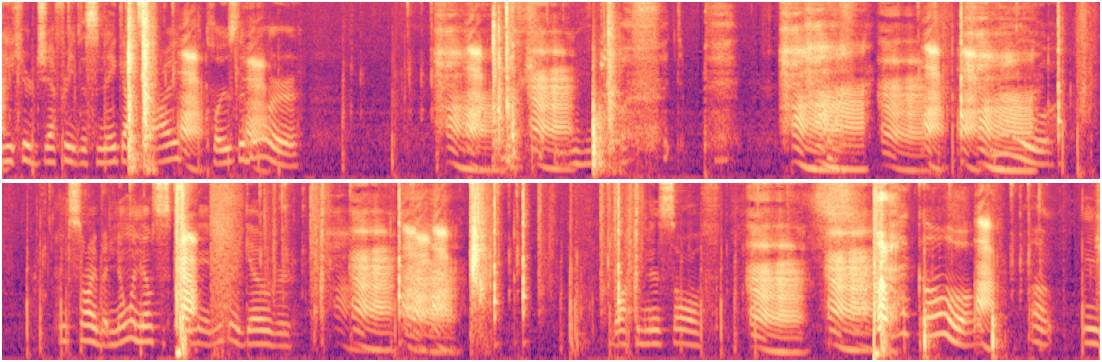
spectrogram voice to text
Do you hear Jeffrey the snake outside? Close the door. Oh. I'm sorry, but no one else is coming in. You gotta go over. Blocking this off. Back off. Oh. Mm.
